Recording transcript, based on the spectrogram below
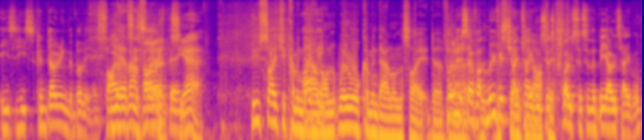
He's he's condoning the bullying. Silence that's is violence, think. yeah. Whose side you coming down on? We're all coming down on the side of. Pull uh, yourself up, the- move the your check stingy table so it's closer to the bo table,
